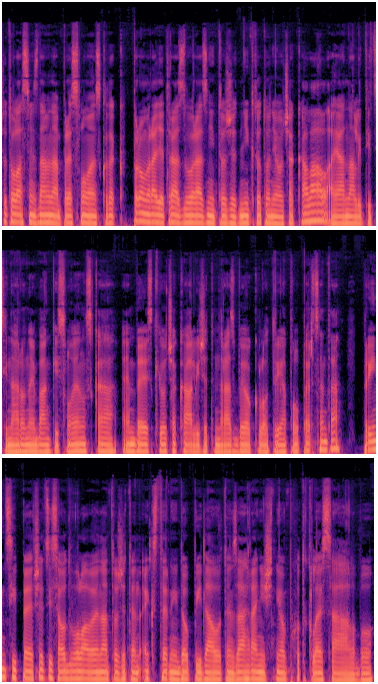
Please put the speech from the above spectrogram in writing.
Čo to vlastne znamená pre Slovensko? Tak v prvom rade teraz zdôrazniť to, že nikto to neočakával, aj analytici Národnej banky Slovenska, MBSky očakávali, že ten rast bude okolo 3,5%. V princípe všetci sa odvolávajú na to, že ten externý dopyt alebo ten zahraničný obchod klesá, alebo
